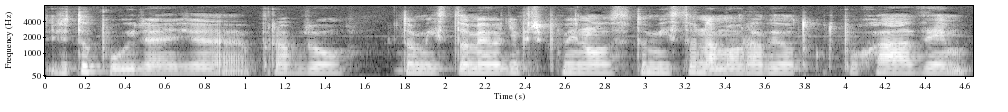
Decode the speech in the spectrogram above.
že to půjde, že opravdu to místo mi hodně připomínalo se to místo na Moravě, odkud pocházím.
